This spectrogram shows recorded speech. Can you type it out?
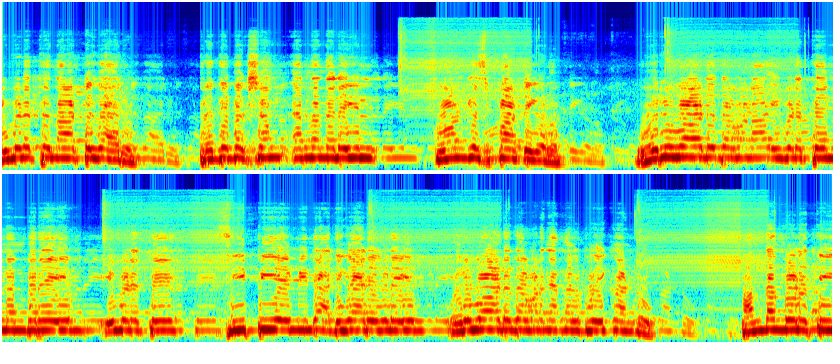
ഇവിടുത്തെ നാട്ടുകാരും പ്രതിപക്ഷം എന്ന നിലയിൽ കോൺഗ്രസ് പാർട്ടികളും ഒരുപാട് തവണ ഇവിടുത്തെ മെമ്പറെയും ഇവിടുത്തെ സി പി എമ്മിന്റെ അധികാരികളെയും ഒരുപാട് തവണ ഞങ്ങൾ പോയി കണ്ടു. പന്തം കൊളുത്തി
